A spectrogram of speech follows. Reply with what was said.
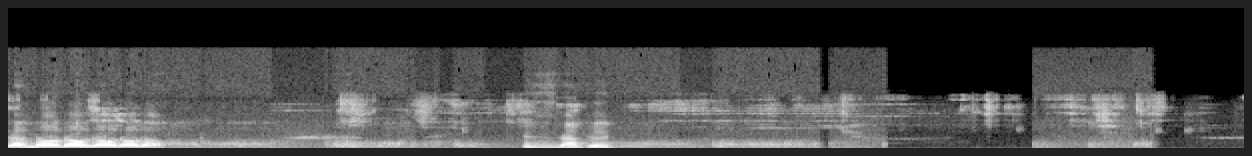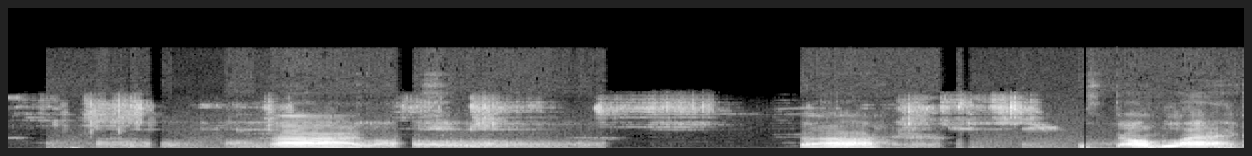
No, no, no, no, no, no. This is not good. Ah, I lost. Ah, this dumb lag.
